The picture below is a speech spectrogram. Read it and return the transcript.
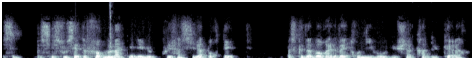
C'est sous cette forme-là qu'elle est le plus facile à porter, parce que d'abord, elle va être au niveau du chakra du cœur.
